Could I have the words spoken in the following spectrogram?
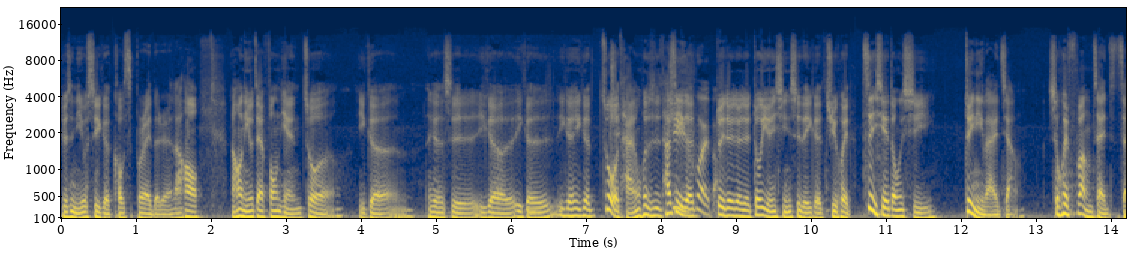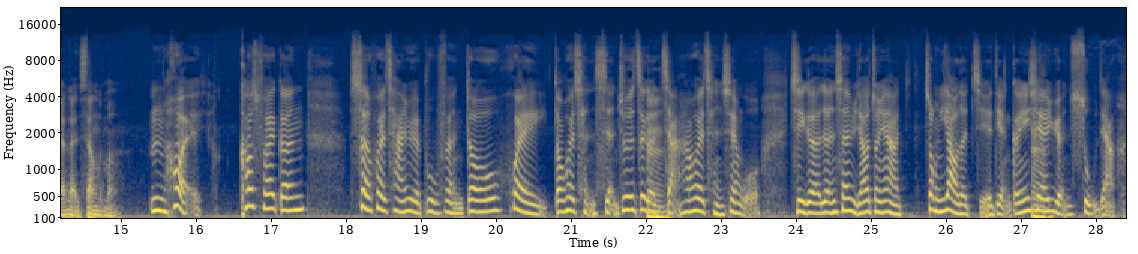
就是你又是一个 cosplay 的人，然后然后你又在丰田做一个那个是一个一个一个一个座谈，或者是它是一个对对对对多元形式的一个聚会，这些东西对你来讲是会放在展览上的吗？嗯，会 cosplay 跟社会参与的部分都会都会呈现，就是这个展它会呈现我几个人生比较重要的。重要的节点跟一些元素，这样。嗯、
